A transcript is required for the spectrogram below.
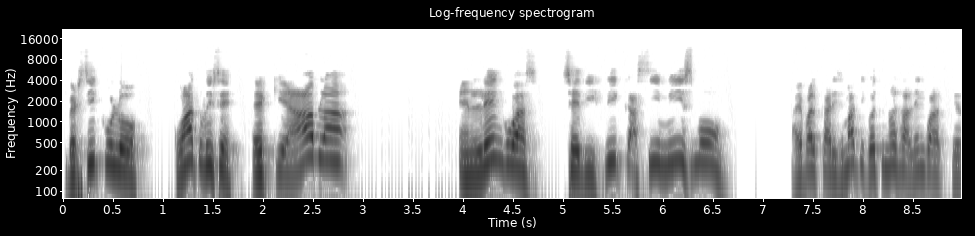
Versículo 4 dice, el que habla en lenguas se edifica a sí mismo. Ahí va el carismático, esto no es la lengua que,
